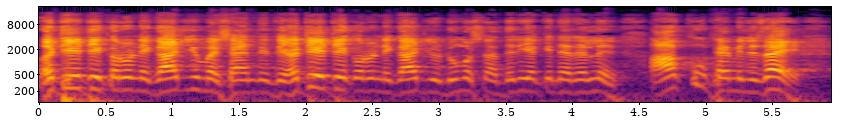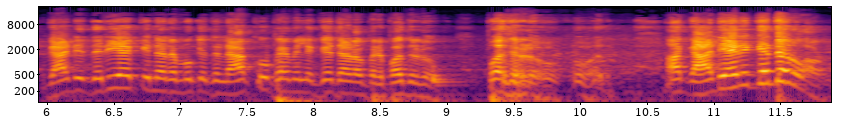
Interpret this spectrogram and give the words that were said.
અઢી અઢી કરોડની ગાડીઓમાં શાંતિથી અઢી અઢી કરોડની ગાડીઓ ડુમસના દરિયા કિનારે લઈને આખું ફેમિલી જાય. ગાડી દરિયા કિનારે મૂકી દે આખું ફેમિલી ગધેડો પર પધડો પધડો આ ગાડી હારી ગધેડો આવું.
